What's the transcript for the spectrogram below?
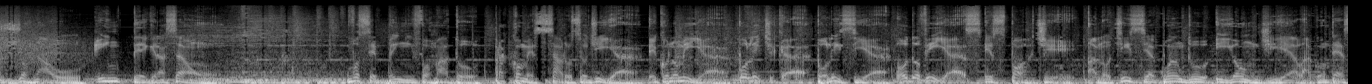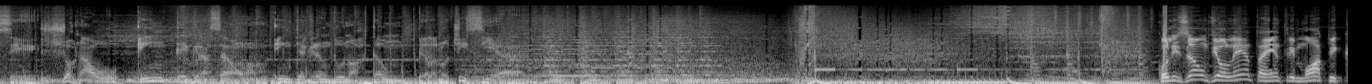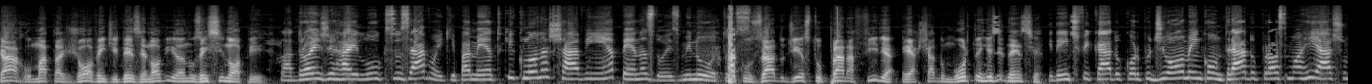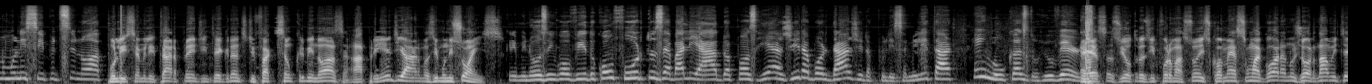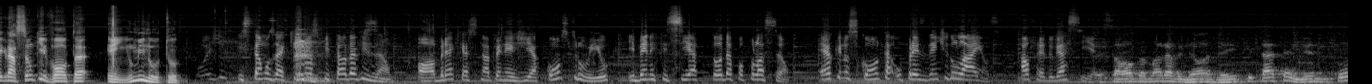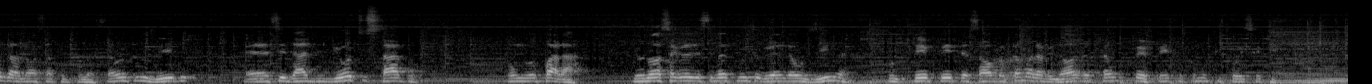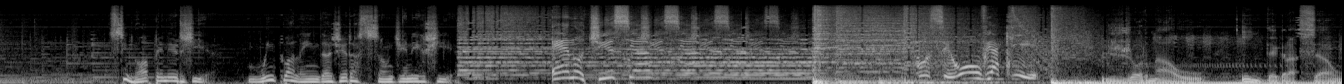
Jornal Integração. Você bem informado para começar o seu dia. Economia, política, polícia, rodovias, esporte. A notícia quando e onde ela acontece. Jornal Integração. Integrando o Nortão pela notícia. Colisão violenta entre moto e carro mata jovem de 19 anos em Sinop. Ladrões de Hilux usavam equipamento que clona a chave em apenas dois minutos. Acusado de estuprar a filha é achado morto em residência. Identificado o corpo de homem encontrado próximo a Riacho, no município de Sinop. Polícia Militar prende integrantes de facção criminosa, apreende armas e munições. Criminoso envolvido com furtos é baleado após reagir à abordagem da Polícia Militar em Lucas do Rio Verde. Essas e outras informações começam agora no Jornal Integração que volta em um minuto. Hoje estamos aqui no Hospital da Visão, obra que a Sinop Energia construiu e beneficia toda a população. É o que nos conta o presidente do Lions, Alfredo Garcia. Essa obra maravilhosa aí que está atendendo toda a nossa população, inclusive é, cidades de outros estados, como no Pará. E o nosso agradecimento muito grande à usina por ter feito essa obra tão maravilhosa, tão perfeita como ficou isso aqui. Sinop Energia muito além da geração de energia. É notícia. Você ouve aqui. Jornal Integração.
